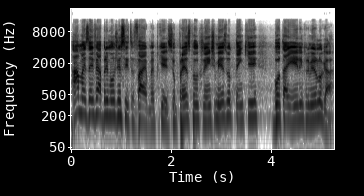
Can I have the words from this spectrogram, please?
Ah, mas aí vai abrir mão de receita. Vai, mas porque se eu prezo pelo cliente mesmo, eu tenho que botar ele em primeiro lugar.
